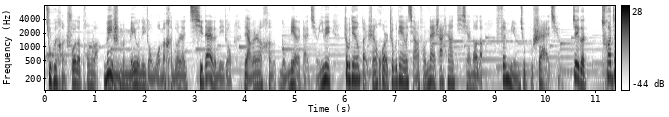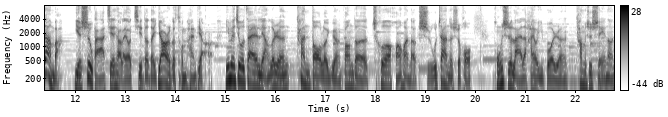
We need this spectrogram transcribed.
就会很说得通了。为什么没有那种我们很多人期待的那种两个人很浓烈的感情？因为这部电影本身，或者这部电影想要从奈莎身上体现到的，分明就不是爱情。这个车站吧，也是大家接下来要记得的第二个存盘点儿，因为就在两个人看到了远方的车缓缓的驶入站的时候，同时来的还有一波人，他们是谁呢？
